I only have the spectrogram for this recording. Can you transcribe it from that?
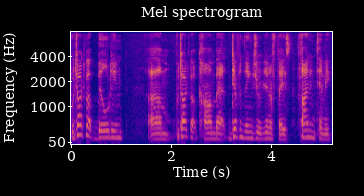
we talked about building, um, we talked about combat, different things you're gonna face, finding Timmy.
